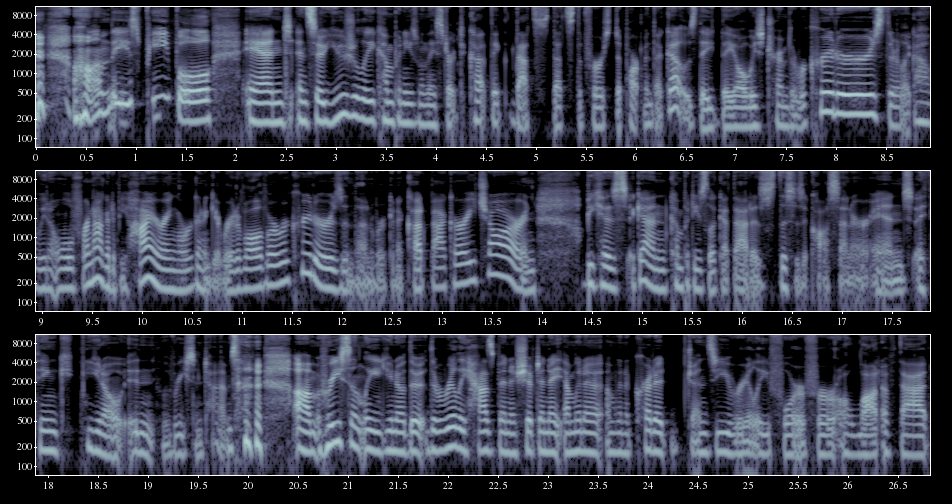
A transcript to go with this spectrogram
on these people, and and so usually companies when they start to cut, they, that's that's the first department that goes. They they always trim the recruiters. They're like, oh, we don't. Well, if we're not going to be hiring, we're going to get rid of all of our recruiters, and then we're going to cut back our HR, and because again, companies look at that as this is a cost center, and I think you know in recent times, um, recently, you know, there there really has been a shift, and I, I'm gonna I'm gonna credit Gen Z really for for a lot of that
